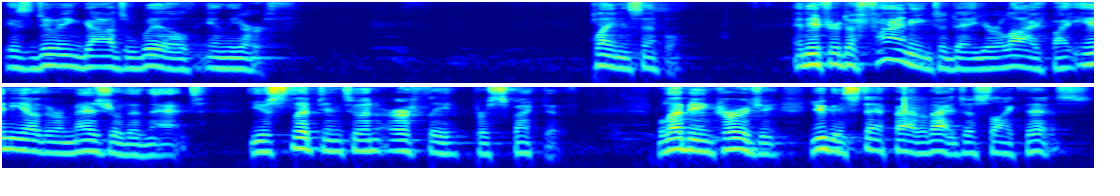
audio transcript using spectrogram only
is doing God's will in the earth. Plain and simple. And if you're defining today your life by any other measure than that, you've slipped into an earthly perspective. Well, let me encourage you. You can step out of that just like this.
